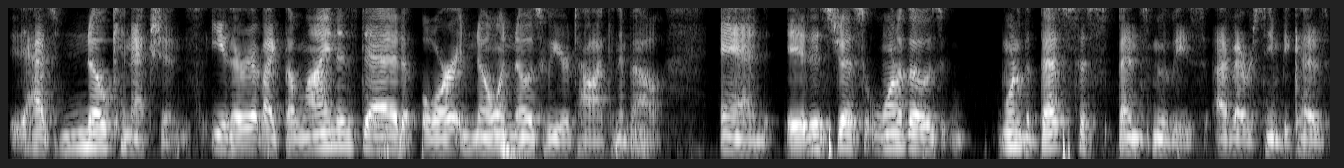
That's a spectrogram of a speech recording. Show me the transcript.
It has no connections. Either like the line is dead or no one knows who you're talking about. And it is just one of those one of the best suspense movies I've ever seen because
